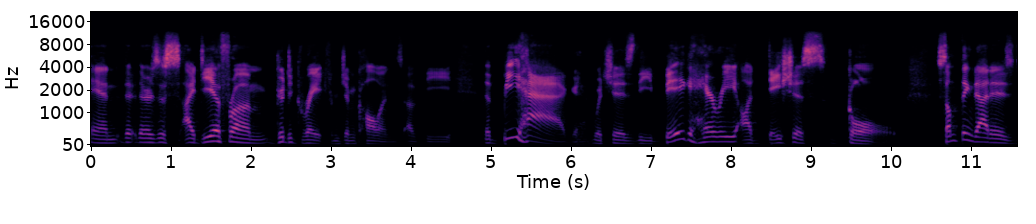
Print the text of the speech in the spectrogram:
and th- there's this idea from Good to Great from Jim Collins of the the BHAG, which is the big, hairy, audacious goal, something that is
